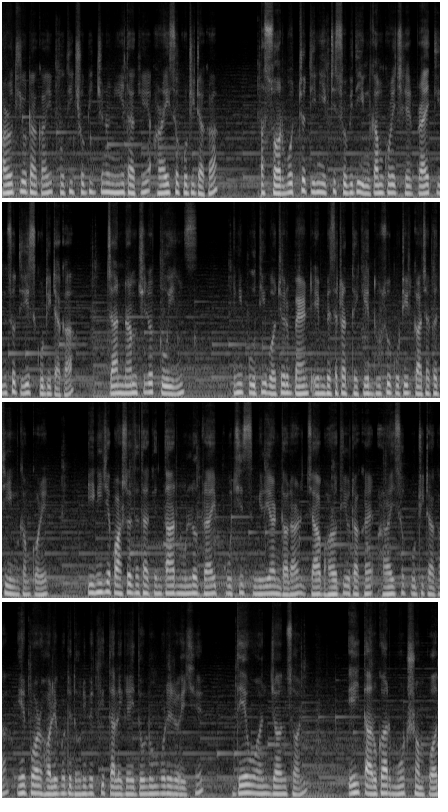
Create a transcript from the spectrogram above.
ভারতীয় টাকায় প্রতি ছবির জন্য নিয়ে থাকে আড়াইশো কোটি টাকা। আর সর্বোচ্চ তিনি একটি ছবিতে ইনকাম করেছিলেন প্রায় তিনশো কোটি টাকা, যার নাম ছিল টুইন্স তিনি প্রতি বছর ব্যান্ড এম্বাসেডার থেকে দুশো কোটির কাছাকাছি ইনকাম করেন। তিনি যে পাশাতে থাকেন তার মূল্য প্রায় পঁচিশ মিলিয়ন ডলার, যা ভারতীয় টাকায় আড়াইশো কোটি টাকা। এরপর হলিউডে ধনী ব্যক্তির তালিকায় দু নম্বরে রয়েছে দেওয়ান জনসন। এই তারকার মোট সম্পদ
